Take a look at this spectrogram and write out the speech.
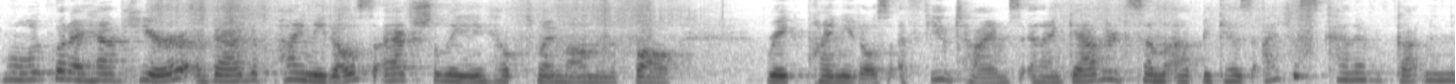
well look what i have here a bag of pine needles i actually helped my mom in the fall rake pine needles a few times and i gathered some up because i just kind of gotten in the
